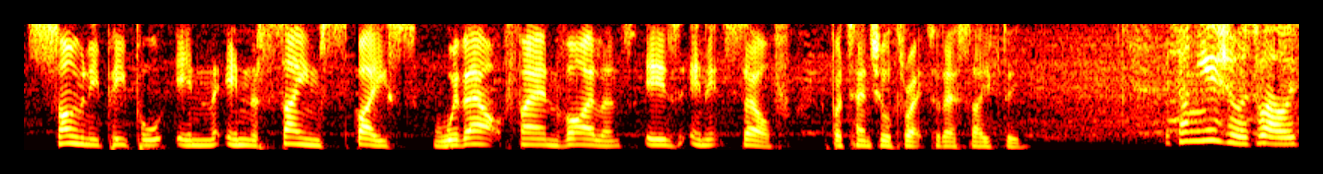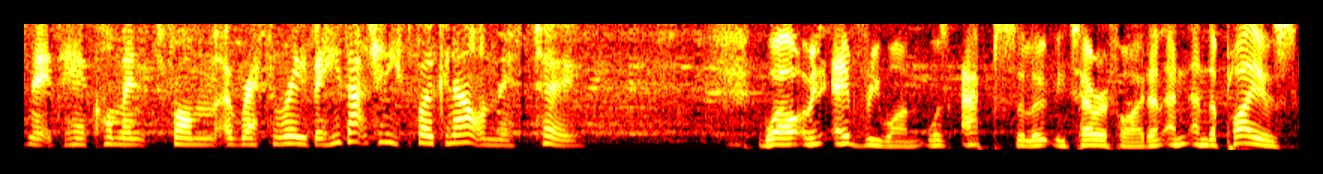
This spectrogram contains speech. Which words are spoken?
so many people in in the same space without fan violence is in itself potential threat to their safety. It's unusual as well, isn't it, to hear comments from a referee, but he's actually spoken out on this too. Well, I mean, everyone was absolutely terrified, and and, and the players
